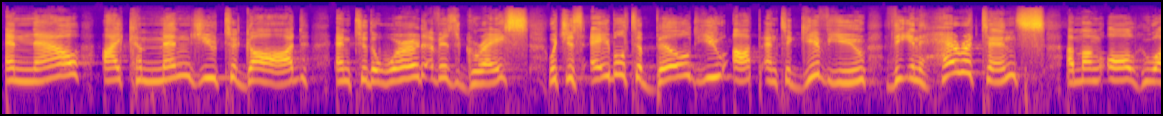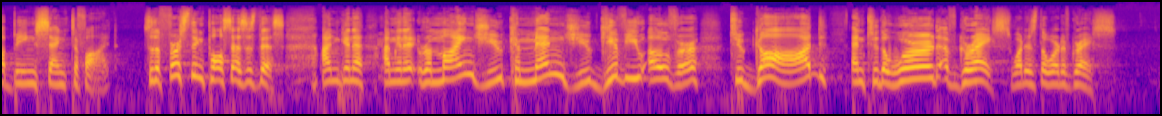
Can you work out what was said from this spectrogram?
And now I commend you to God and to the word of his grace, which is able to build you up and to give you the inheritance among all who are being sanctified. So the first thing Paul says is this I'm going to I'm going to remind you, commend you, give you over to God and to the word of grace. What is the word of grace?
